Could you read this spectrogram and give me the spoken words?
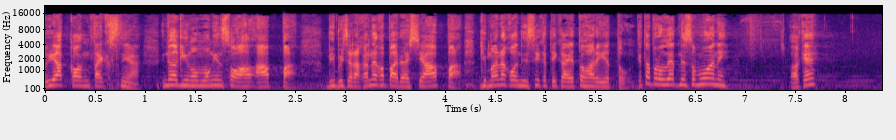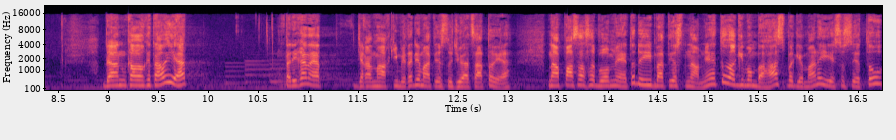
Lihat konteksnya. Ini lagi ngomongin soal apa, dibicarakannya kepada siapa, gimana kondisi ketika itu hari itu. Kita perlu lihat nih semua nih, oke? Okay? Dan kalau kita lihat, tadi kan ayat jangan menghakimi tadi Matius 7 ayat 1 ya. Nah pasal sebelumnya itu di Matius 6-nya itu lagi membahas bagaimana Yesus itu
